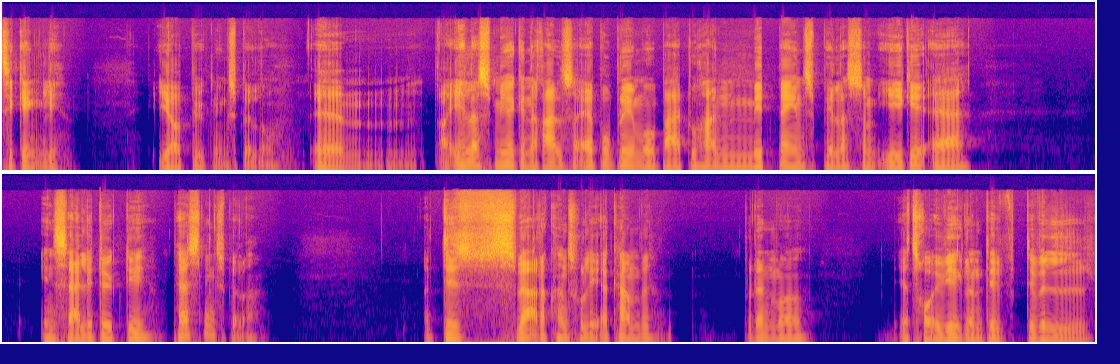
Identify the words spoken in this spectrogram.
tilgængelig i opbygningsspillet. Øhm, og ellers mere generelt, så er problemet jo bare, at du har en midtbanespiller, som ikke er en særlig dygtig pasningsspiller. Og det er svært at kontrollere kampe på den måde. Jeg tror i virkeligheden, det, det er vel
